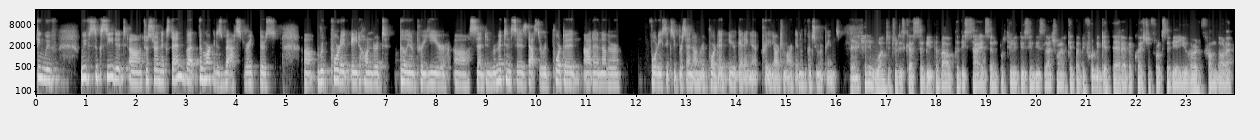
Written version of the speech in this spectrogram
think we've we've succeeded uh, to a certain extent, but the market is vast, right? There's reported 800 billion per year uh, sent in remittances. That's the reported. At another 40, 60% unreported, you're getting a pretty large market on the consumer payments. I actually wanted to discuss a bit about the size and opportunities in this large market. But before we get there, I have a question for Xavier. You heard from Dora.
